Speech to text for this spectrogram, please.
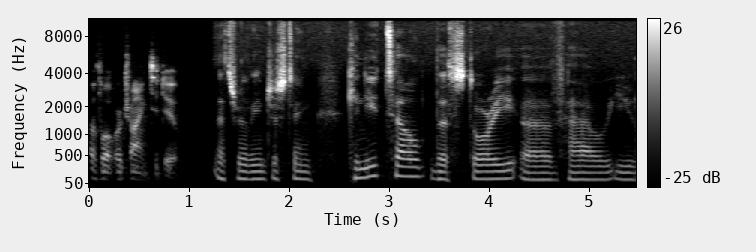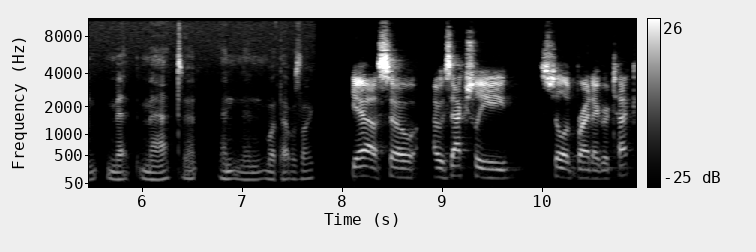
of what we're trying to do. That's really interesting. Can you tell the story of how you met Matt and, and what that was like? Yeah, so I was actually still at Bright Agrotech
